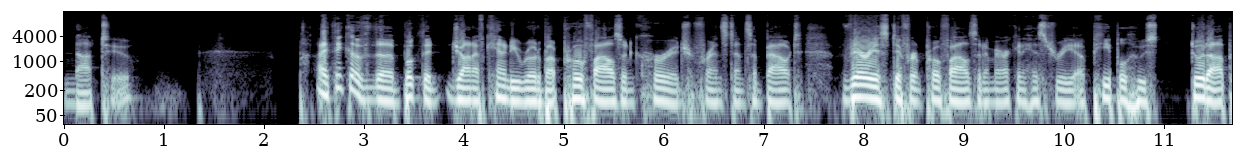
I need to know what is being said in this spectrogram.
not to. I think of the book that John F. Kennedy wrote about profiles in courage, for instance, about various different profiles in American history of people who stood up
